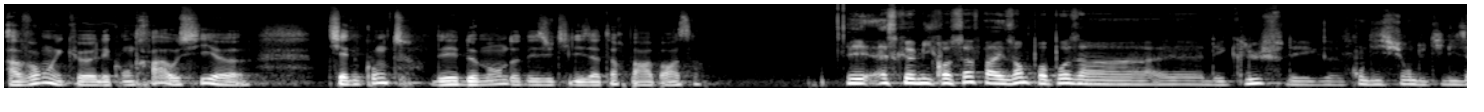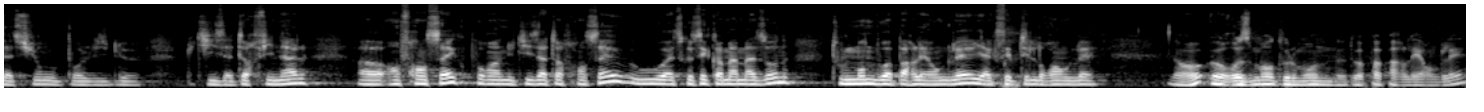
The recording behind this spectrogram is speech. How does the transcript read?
avant et que les contrats aussi tiennent compte des demandes des utilisateurs par rapport à ça. Et est-ce que Microsoft, par exemple, propose un, euh, des CLUF, des conditions d'utilisation pour l'utilisateur final, euh, en français pour un utilisateur français Ou est-ce que c'est comme Amazon, tout le monde doit parler anglais et accepter le droit anglais? Heureusement, tout le monde ne doit pas parler anglais,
